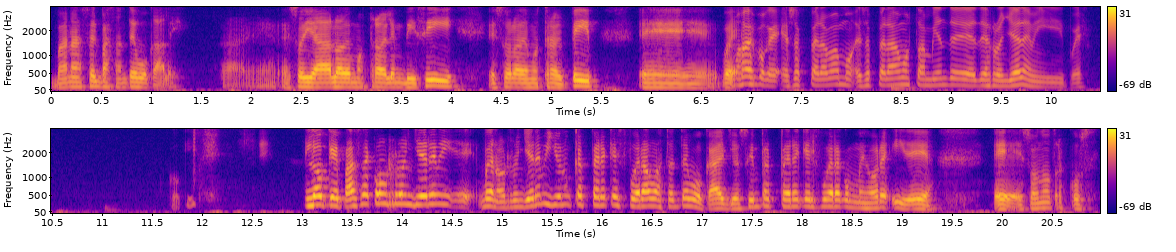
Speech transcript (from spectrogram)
van a ser bastante vocales. Eh, eso ya lo ha demostrado el NBC, eso lo ha demostrado el PIB. Eh, pues, Vamos a ver, porque eso esperábamos, eso esperábamos también de, Ron Jeremy, pues. Lo que pasa con Ron Jeremy, eh, bueno, Ron Jeremy yo nunca esperé que fuera bastante vocal, yo siempre esperé que él fuera con mejores ideas. Eh, son otras cosas,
